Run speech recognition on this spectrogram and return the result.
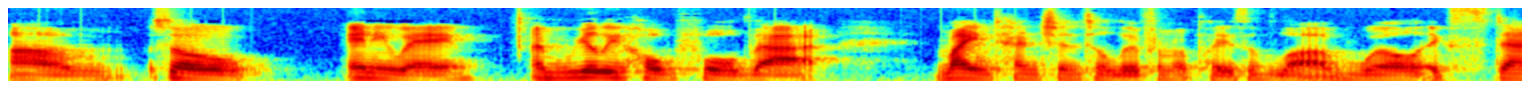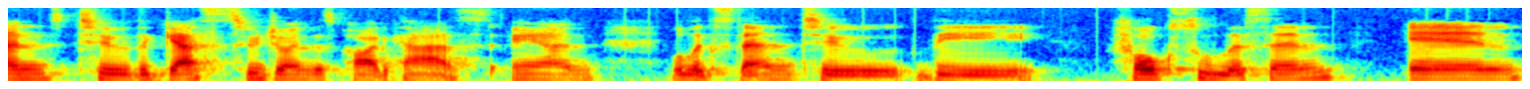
Um, so anyway, I'm really hopeful that my intention to live from a place of love will extend to the guests who join this podcast and will extend to the folks who listen in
